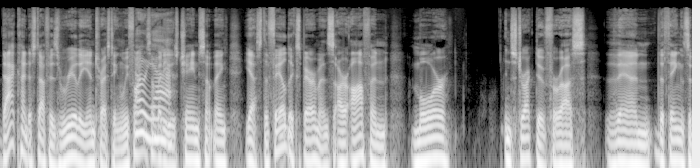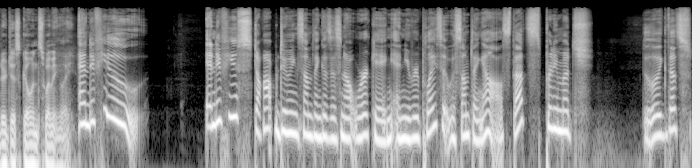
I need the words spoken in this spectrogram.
that kind of stuff is really interesting. When we find oh, somebody yeah. who's changed something, yes, the failed experiments are often more instructive for us than the things that are just going swimmingly. And if you and if you stop doing something because it's not working and you replace it with something else, that's pretty much like that's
